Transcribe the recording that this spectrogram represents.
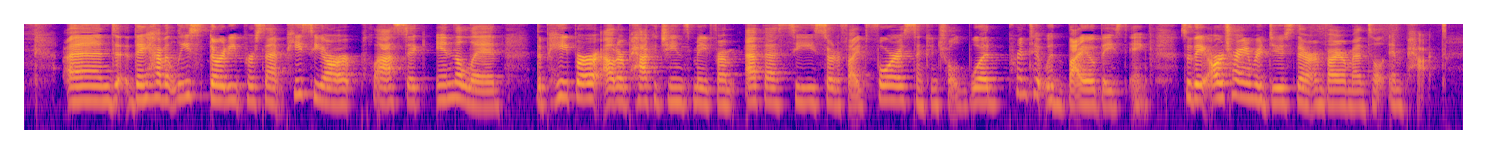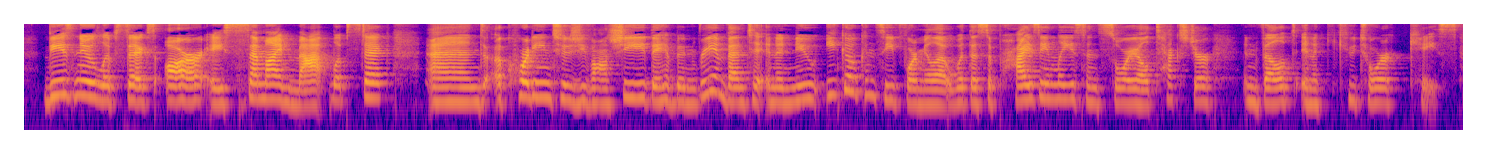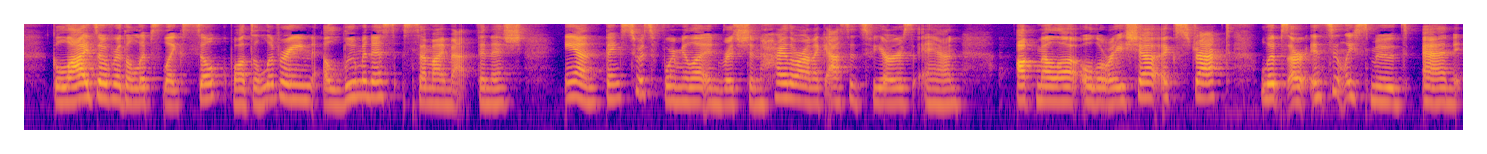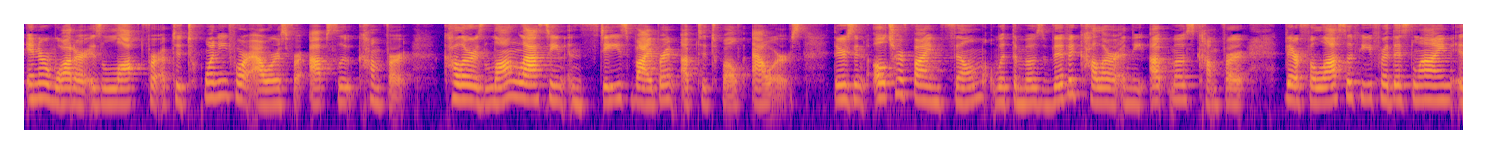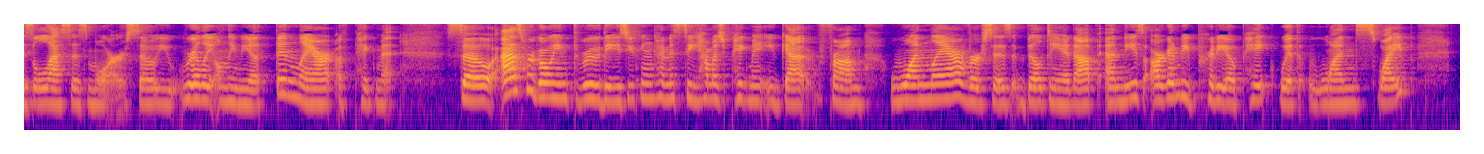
And they have at least 30% PCR plastic in the lid. The paper outer packaging is made from FSC certified forest and controlled wood, printed with bio-based ink. So they are trying to reduce their environmental impact. These new lipsticks are a semi-matte lipstick and according to Givenchy, they have been reinvented in a new eco-conceived formula with a surprisingly sensorial texture enveloped in a couture case. Glides over the lips like silk while delivering a luminous semi-matte finish. And thanks to its formula enriched in hyaluronic acid spheres and Acmella oleracea extract, lips are instantly smoothed and inner water is locked for up to 24 hours for absolute comfort. Color is long lasting and stays vibrant up to 12 hours. There's an ultra fine film with the most vivid color and the utmost comfort. Their philosophy for this line is less is more. So you really only need a thin layer of pigment. So as we're going through these, you can kind of see how much pigment you get from one layer versus building it up. And these are going to be pretty opaque with one swipe.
